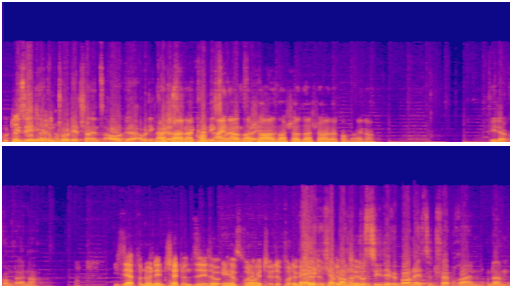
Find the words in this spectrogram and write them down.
Gut, wir sehen ihrem hab. Tod jetzt schon ins Auge, aber die können Sascha, das, da die können kommt nichts mehr einer. Sascha, verhindern. Sascha, Sascha, da kommt einer. Wieder kommt einer. Ich sehe einfach nur den Chat und sehe so, Okay, wurde tot. getötet, wurde Ey, getötet. ich habe noch eine getötet. lustige Idee. Wir bauen da jetzt eine Trap rein. Und dann.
